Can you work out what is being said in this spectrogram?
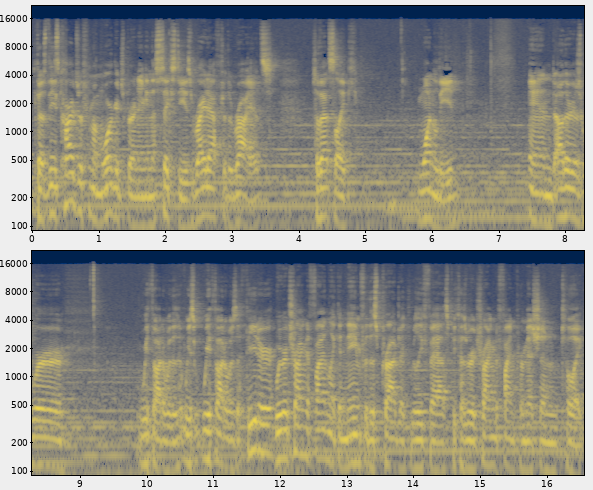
Because these cards are from a mortgage burning in the 60s right after the riots. So that's like one lead. And others were we thought it was we, we thought it was a theater. We were trying to find like a name for this project really fast because we were trying to find permission to like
